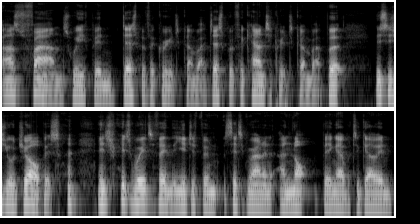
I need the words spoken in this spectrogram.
as fans, we've been desperate for cricket to come back, desperate for county cricket to come back. But this is your job. It's it's it's weird to think that you've just been sitting around and, and not being able to go in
